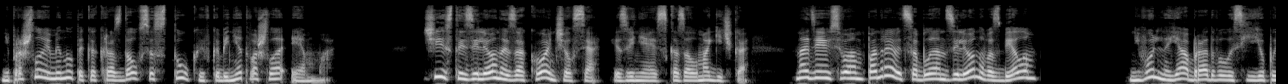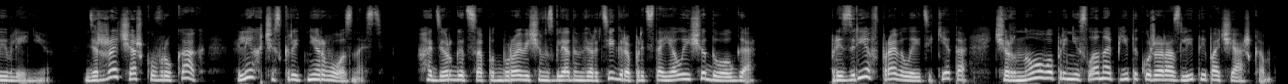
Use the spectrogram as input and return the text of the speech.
Не прошло и минуты, как раздался стук, и в кабинет вошла Эмма. «Чистый зеленый закончился», — извиняясь, сказала магичка. «Надеюсь, вам понравится бленд зеленого с белым». Невольно я обрадовалась ее появлению. Держа чашку в руках, легче скрыть нервозность а дергаться под буравящим взглядом вертигра предстояло еще долго. Презрев правила этикета, Чернова принесла напиток, уже разлитый по чашкам.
